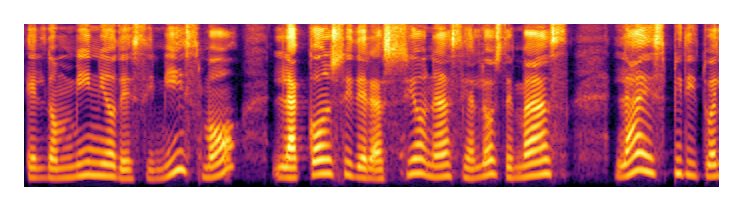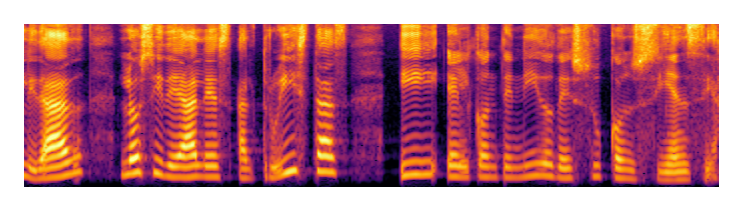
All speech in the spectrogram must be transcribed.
el dominio de sí mismo, la consideración hacia los demás, la espiritualidad, los ideales altruistas y el contenido de su conciencia.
